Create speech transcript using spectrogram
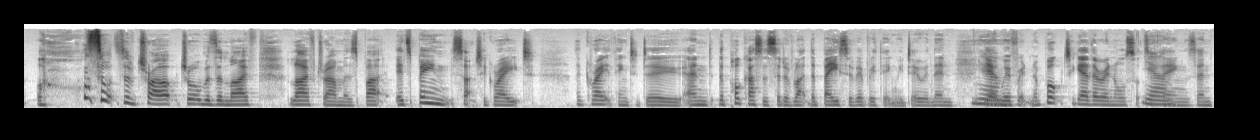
all sorts of tra- traumas and life, life dramas. But it's been such a great, a great thing to do. And the podcast is sort of like the base of everything we do. And then, yeah, Yeah. we've written a book together and all sorts Yeah. of things. And,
